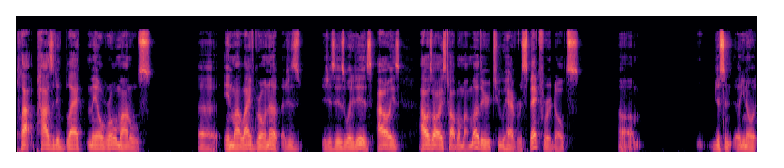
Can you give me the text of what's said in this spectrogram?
positive black male role models uh, in my life growing up. I just it just is what it is. I always I was always taught by my mother to have respect for adults, um, just in, uh, you know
